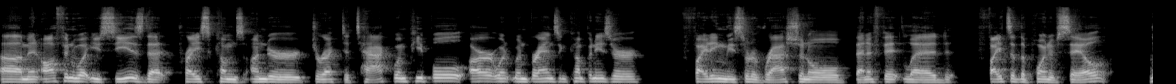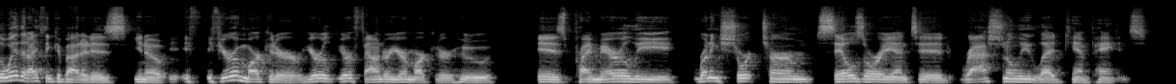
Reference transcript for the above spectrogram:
um, and often what you see is that price comes under direct attack when people are when, when brands and companies are fighting these sort of rational benefit led fights at the point of sale the way that I think about it is, you know, if, if you're a marketer, you're, you're a founder, you're a marketer who is primarily running short term, sales oriented, rationally led campaigns,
